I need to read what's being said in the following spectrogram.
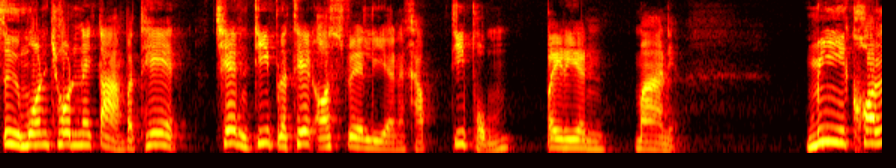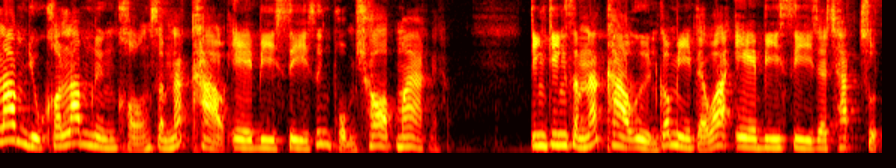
สื่อมวลชนในต่างประเทศ เช่นที่ประเทศออสเตรเลียนะครับ ที่ผมไปเรียนมาเนี่ย มีคอลัมน์อยู่คอลัมน์หนึ่งของสำนักข่าว ABC ซึ่งผมชอบมากนะครับ จริงๆสำนักข่าวอื่นก็มีแต่ว่า ABC จะชัดสุด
